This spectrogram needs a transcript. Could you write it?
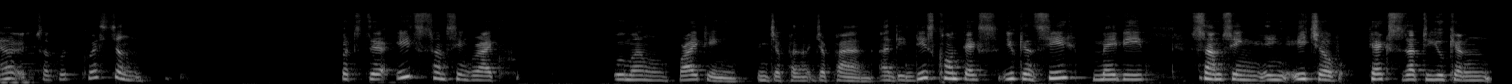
Yeah, it's a good question. But there is something like woman writing in Japan, Japan. And in this context, you can see maybe something in each of texts that you can,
